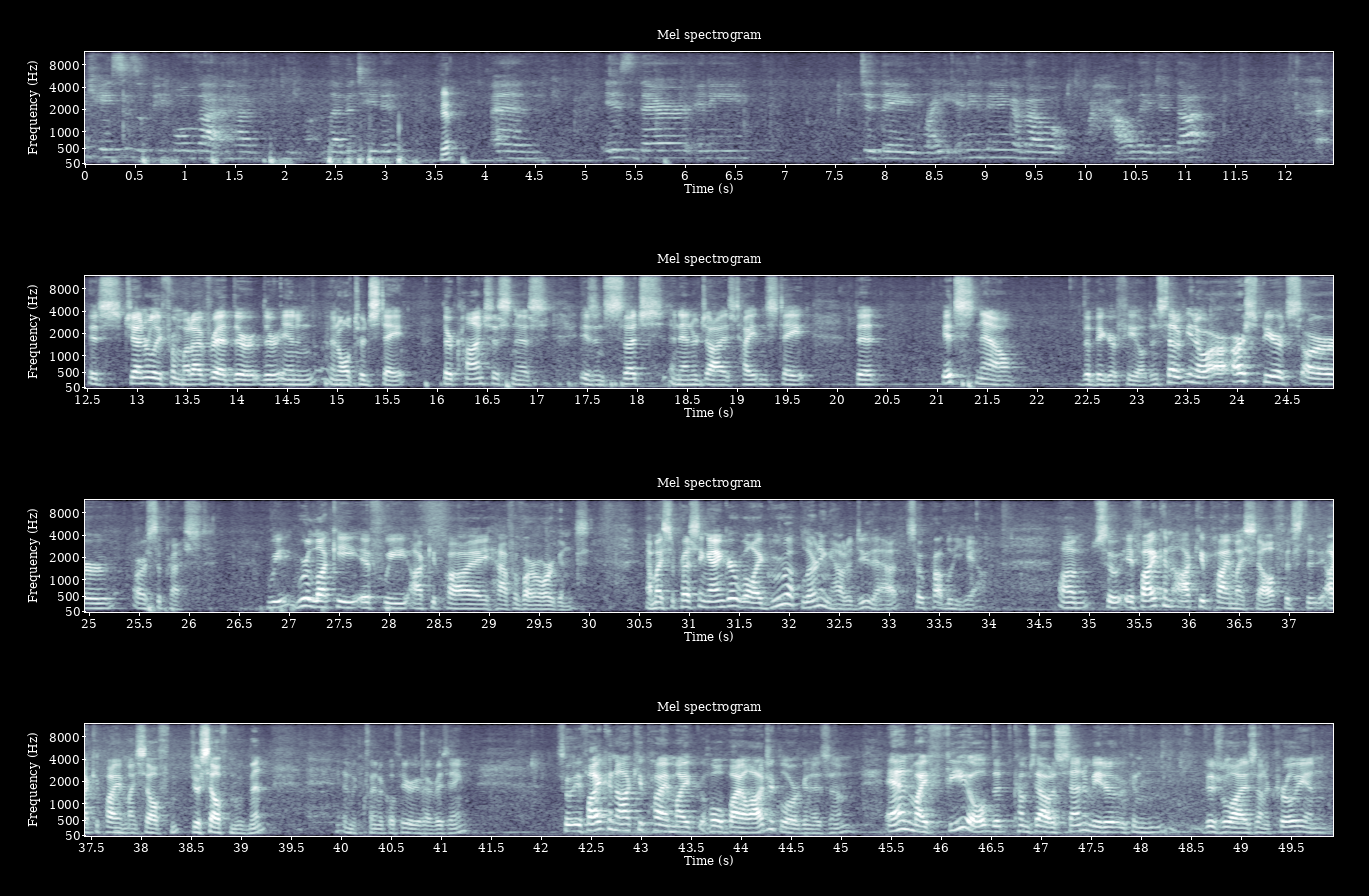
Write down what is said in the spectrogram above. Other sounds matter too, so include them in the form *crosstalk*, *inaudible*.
been cases of people that have levitated, Yep. and is there any, did they write anything about how they did that? It's generally, from what I've read, they're, they're in an altered state. Their consciousness is in such an energized, heightened state that it's now the bigger field. Instead of, you know, our, our spirits are, are suppressed. We, we're lucky if we occupy half of our organs. Am I suppressing anger? Well, I grew up learning how to do that, so probably yeah. Um, so if I can occupy myself, it's the occupy myself, yourself movement in the clinical theory of everything. So if I can occupy my whole biological organism and my field that comes out a centimeter that we can visualize on a Kirlian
